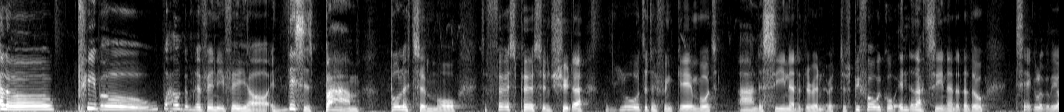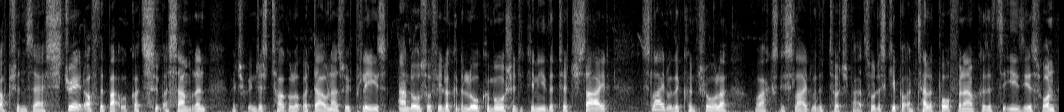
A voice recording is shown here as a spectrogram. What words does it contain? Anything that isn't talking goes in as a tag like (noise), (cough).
Hello, people! Welcome to Vinny VR, and this is BAM! Bullets and More. It's a first person shooter with loads of different game modes and a scene editor into it. Just before we go into that scene editor, though, take a look at the options there. Straight off the bat, we've got super sampling, which we can just toggle up or down as we please. And also, if you look at the locomotion, you can either touch side, slide with the controller, or actually slide with a touchpad. So we'll just keep it on teleport for now because it's the easiest one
